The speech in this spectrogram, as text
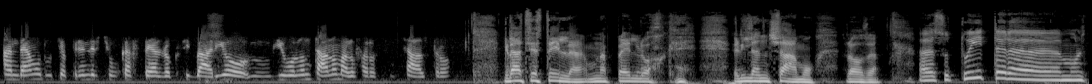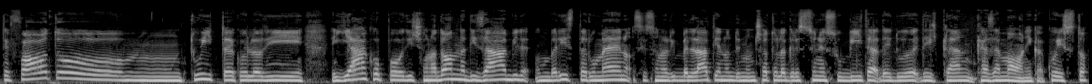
andiamo tutti a prenderci un caffè al Roxy Bar. Io mm, vivo lontano ma lo farò senz'altro. Grazie Stella, un appello che rilanciamo. Rosa. Uh, su Twitter uh, molte foto, un mm, tweet quello di Jacopo, dice una donna disabile, un barista rumeno si sono ribellati e hanno denunciato l'aggressione subita dai due del clan Casamonica. Questo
